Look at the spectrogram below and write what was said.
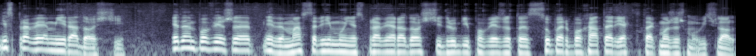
nie sprawiają mi radości. Jeden powie, że nie wiem, Master Yi nie sprawia radości, drugi powie, że to jest super bohater, jak ty tak możesz mówić, lol.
